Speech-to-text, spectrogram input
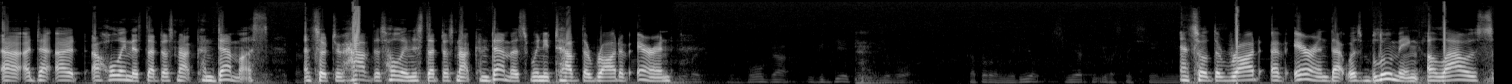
uh, a, a, a, holiness that does not condemn us. And so, to have this holiness that does not condemn us, we need to have the rod of Aaron. And so, the rod of Aaron that was blooming allows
